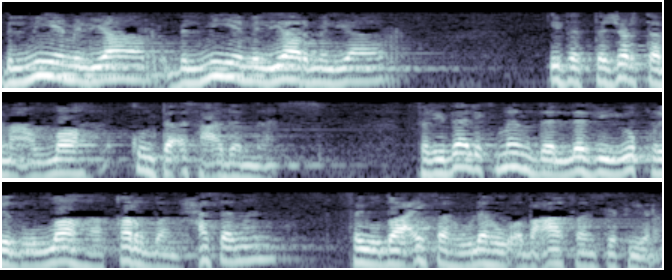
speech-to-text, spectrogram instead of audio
بالمية مليار بالمية مليار مليار. إذا اتجرت مع الله كنت أسعد الناس. فلذلك من ذا الذي يقرض الله قرضا حسنا فيضاعفه له أضعافا كثيرة.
